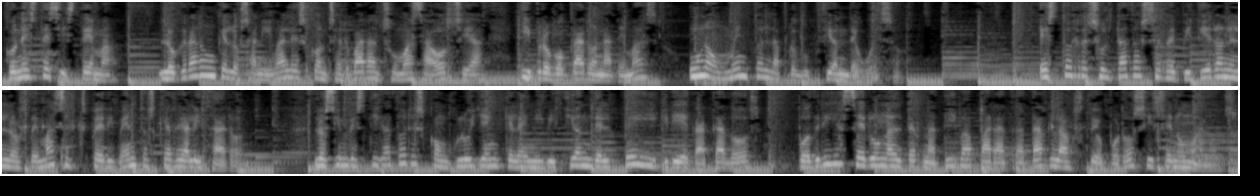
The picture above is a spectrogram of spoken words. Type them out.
Con este sistema, lograron que los animales conservaran su masa ósea y provocaron además un aumento en la producción de hueso. Estos resultados se repitieron en los demás experimentos que realizaron. Los investigadores concluyen que la inhibición del PYK2 podría ser una alternativa para tratar la osteoporosis en humanos.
